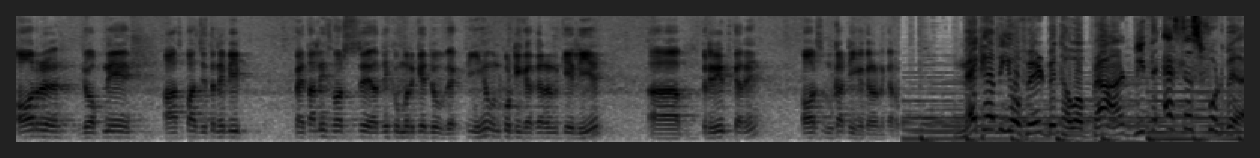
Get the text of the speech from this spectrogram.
और जो अपने आसपास जितने भी 45 वर्ष से अधिक उम्र के जो व्यक्ति हैं, उनको टीकाकरण के लिए प्रेरित करें और उनका टीकाकरण करवाएँ Make happy your feet with our brand with SS Footwear.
